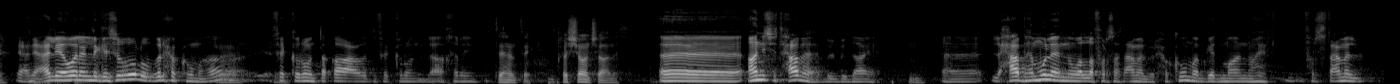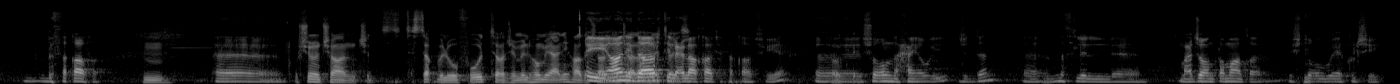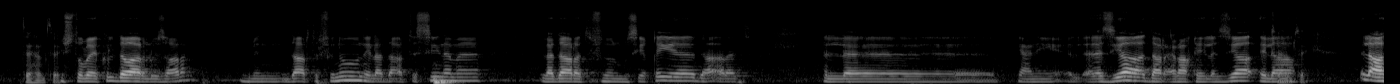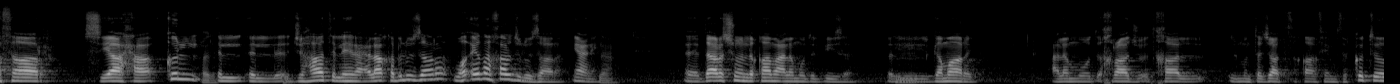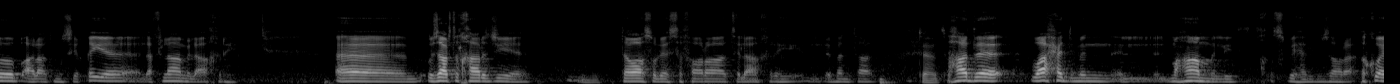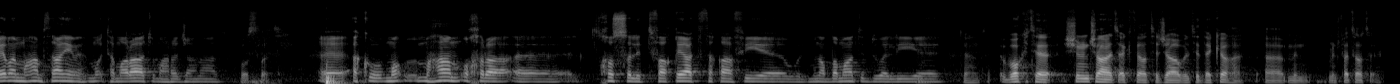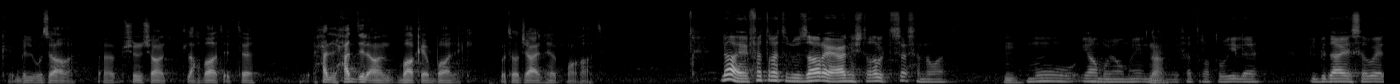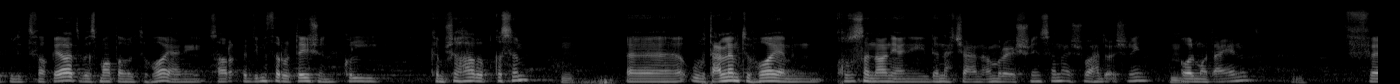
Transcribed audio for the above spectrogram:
يعني علي اولا لقى شغل وبالحكومة. ها إيه. يفكرون تقاعد يفكرون الاخرين فهمتك فشلون كانت؟ آه أنا كنت حابها بالبداية. آه حابها مو لأنه والله فرصة عمل بالحكومة بقد ما إنه هي فرصة عمل بالثقافة. مم. آه وشنو كان تستقبل وفود ترجم لهم يعني؟ هذا إي أنا عملك العلاقات. الثقافية. آه أوكي. شغلنا حيوي جدا. آه مثل ال- معجون طماطة يشتغل ويا كل شيء. فهمتك. نشتغل ويا كل دوائر الوزارة من دائرة الفنون إلى دائرة السينما إلى دائرة الفنون الموسيقية دائرة ال- يعني الأزياء دار العراقية الأزياء إلى فهمتك. الآثار. السياحه كل حلو. الجهات اللي لها علاقة بالوزارة وأيضا خارج الوزارة يعني نعم. آه، دار الشؤون الإقامة على مود الفيزا الگمارك على مود إخراج وإدخال المنتجات الثقافية مثل كتب آلات موسيقية الأفلام إلى آخره. آه، وزارة الخارجية تواصل السفارات إلى آخره الإيفنتات. هذا واحد من المهام اللي تخص بها الوزارة. أكو أيضا مهام ثانية مثل مؤتمرات ومهرجانات. وصلت. أكو م- مهام أخرى آه، تخص الاتفاقيات الثقافية والمنظمات الدولية بوقتها شنو كانت أكثر التجارب اللي تتذكرها آه، من من فترتك بالوزارة؟ آه، شنو كانت لحظات أنت لحد لحد الآن باقية ببالك وترجع لها بمرات؟ لا هي فترة الوزارة يعني اشتغلت تسع سنوات. مو يوم ويومين نعم. يعني فترة طويلة بالبداية سويت بالاتفاقيات بس ما طولت هواي يعني صار عندي مثل rotation كل كم شهر بقسم. آه وتعلمت هواية من خصوصا أنا يعني بدنا نحكي عن عمري 20 سنة 20 21 مم. أول ما تعينت ف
